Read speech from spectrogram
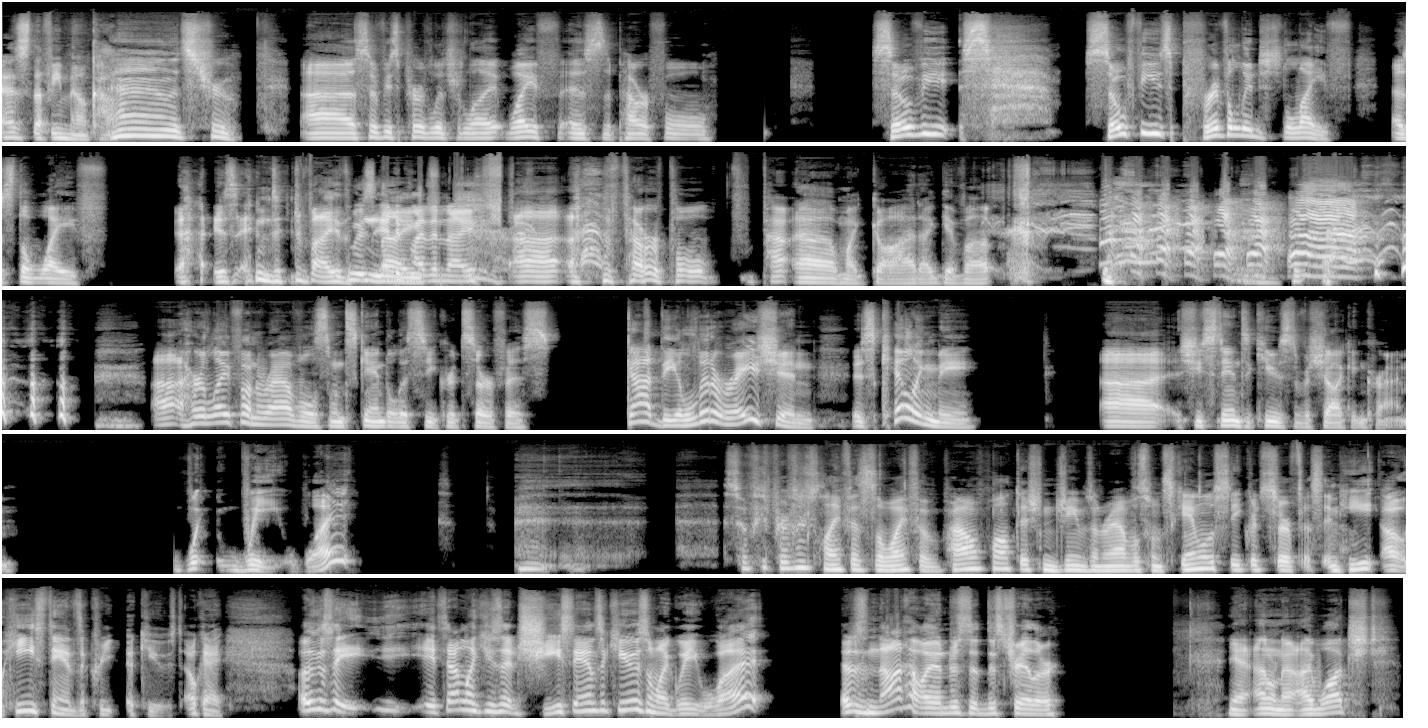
as the female cop. Ah, that's true. Uh, Sophie's privileged li- wife as the powerful Sophie. Sophie's privileged life as the wife is ended by the Who was knife. ended by the knife? uh, powerful. pow- oh my god, I give up. Uh, her life unravels when scandalous secrets surface. God, the alliteration is killing me. Uh, she stands accused of a shocking crime. wait, wait, what? Uh, Sophie's privileged life as the wife of a powerful politician James unravels when scandalous secrets surface, and he oh he stands accu- accused. Okay, I was gonna say it sounded like you said she stands accused. I'm like, wait, what? That is not how I understood this trailer. Yeah, I don't know. I watched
